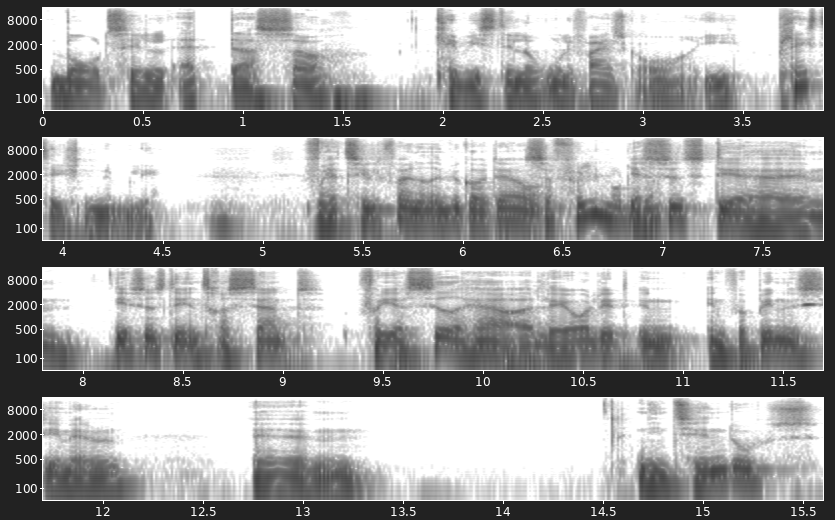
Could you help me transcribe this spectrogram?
hvor til at der så kan vi stille og roligt faktisk over i Playstation nemlig. Må jeg tilføje noget, vi går derover? Selvfølgelig må du jeg synes, det er, øh, jeg synes, det er interessant, for jeg sidder her og laver lidt en, en forbindelse imellem øh, Nintendos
